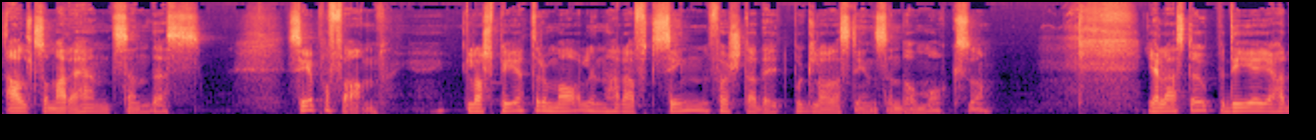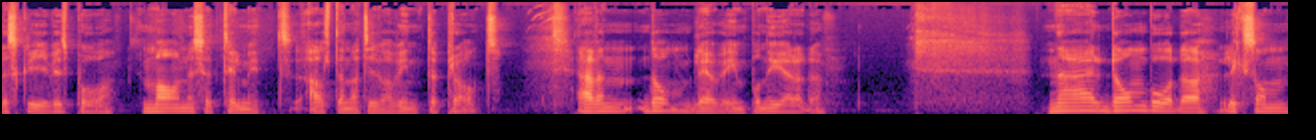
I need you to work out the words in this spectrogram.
allt som hade hänt sedan dess. Se på fan, Lars Peter och Malin hade haft sin första dejt på Glada Stinsen de också. Jag läste upp det jag hade skrivit på manuset till mitt alternativa vinterprat. Även de blev imponerade. När de båda, liksom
